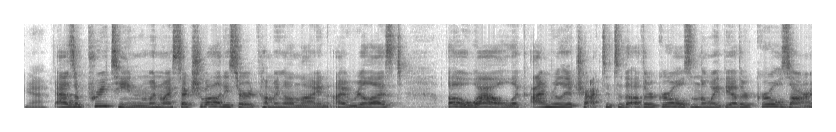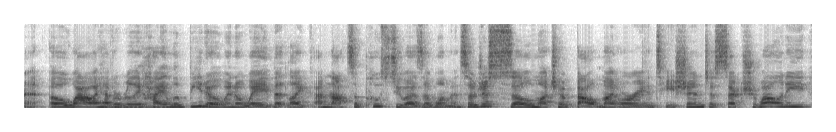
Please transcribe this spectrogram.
Yeah. as a preteen, when my sexuality started coming online, I realized, oh wow, like I'm really attracted to the other girls in the way the other girls aren't. Oh wow, I have a really high mm-hmm. libido in a way that like I'm not supposed to as a woman. So just so much about my orientation to sexuality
